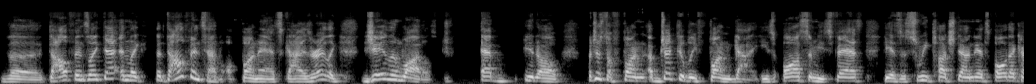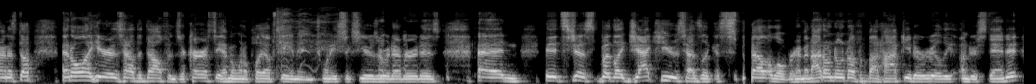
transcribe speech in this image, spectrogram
the Dolphins like that, and like the Dolphins have fun ass guys, right? Like Jaylen Waddle's. You know, just a fun, objectively fun guy. He's awesome. He's fast. He has a sweet touchdown dance, all that kind of stuff. And all I hear is how the Dolphins are cursed. They haven't won a playoff game in 26 years or whatever it is. And it's just, but like Jack Hughes has like a spell over him. And I don't know enough about hockey to really understand it,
